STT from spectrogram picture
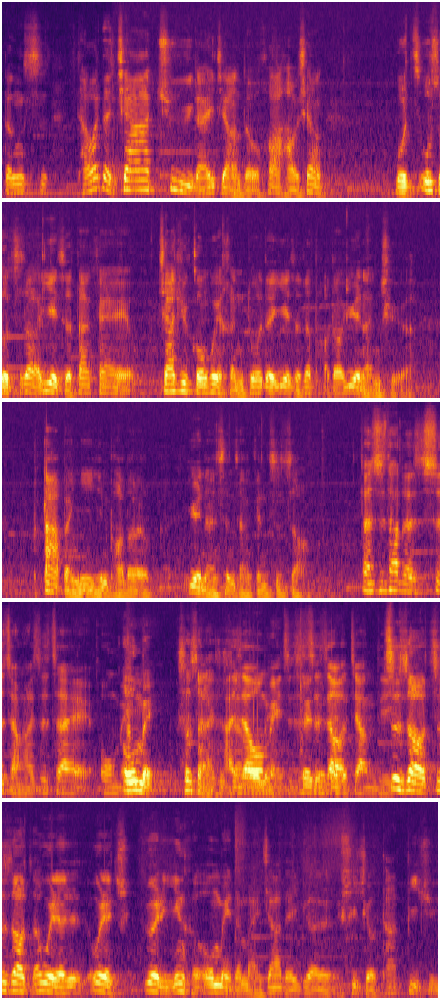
灯饰、台湾的家具来讲的话，好像我我所知道的业者大概家具工会很多的业者都跑到越南去了，大本营已经跑到越南生产跟制造。但是它的市场还是在欧美，欧美市场还是在欧美，只是制造降低，制造制造为了为了为了迎合欧美的买家的一个需求，它必须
